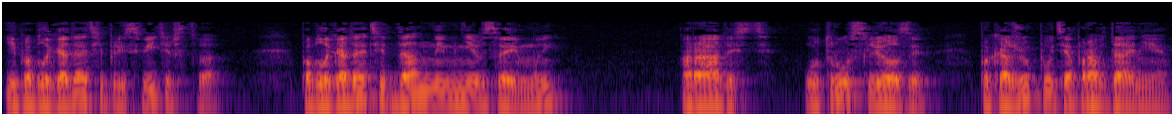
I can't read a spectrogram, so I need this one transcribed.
и по благодати пресвитерства, по благодати данной мне взаймы, радость, утру слезы, покажу путь оправдания.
